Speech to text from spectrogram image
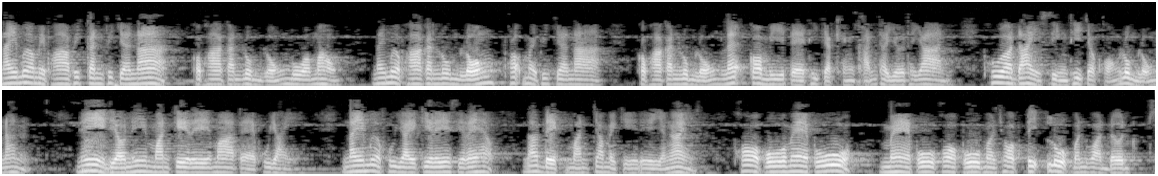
ในเมื่อไม่พาพิกันพิจารณา ก็พากันลุ่มหลงมัวเมา ในเมื่อพากันลุ่มหลง เพราะไม่พิจารณา ก็พากันลุ่มหลง และก็มีแต่ที่จะแข่งขันทะเยอทะยาน เพื่อได้สิ่งที่เจ้าของลุ่มหลงนั่น นี่เดี๋ยวนี้มันเกเรมาแต่ผู้ใหญ่ ในเมื่อผู้ใหญ่เกเรเสียแล้ว แล้วเด็กมันจะไม่เกเรยังไง พ่อปูแม่ปูแม่ปูพ่อปูมันชอบติลูกมันว่าเดินเซ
